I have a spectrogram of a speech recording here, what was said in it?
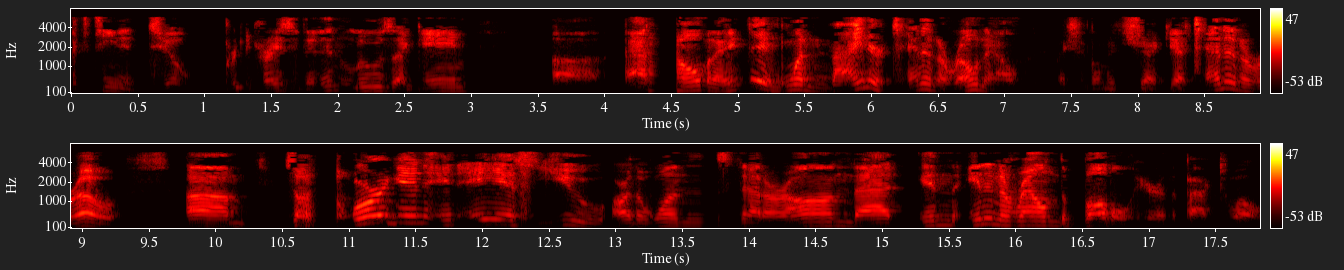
sixteen and two. Pretty crazy. They didn't lose a game uh, at home, and I think they've won nine or ten in a row now. Actually, let me check. Yeah, ten in a row. Um, so Oregon and ASU are the ones that are on that in in and around the bubble here in the Pac-12.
